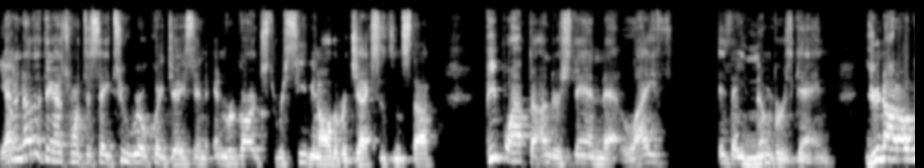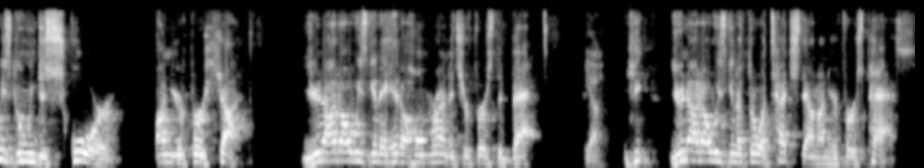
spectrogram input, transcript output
Yep. And another thing I just want to say too, real quick, Jason, in regards to receiving all the rejections and stuff, people have to understand that life is a numbers game. You're not always going to score on your first shot. You're not always going to hit a home run at your first at bat. Yeah. You're not always going to throw a touchdown on your first pass.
